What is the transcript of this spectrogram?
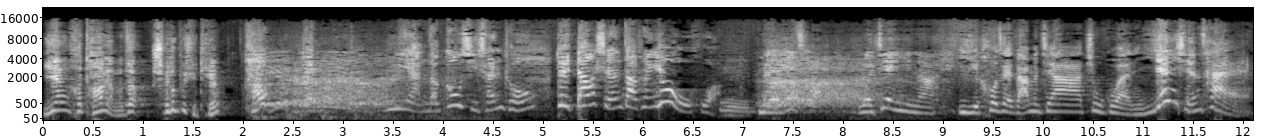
烟和糖两个字谁都不许提好，对，免得勾起馋虫，对当事人造成诱惑。没错，我建议呢，以后在咱们家就管腌咸菜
